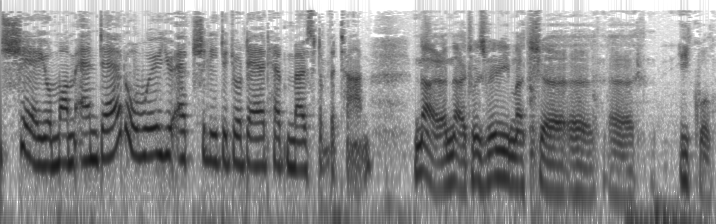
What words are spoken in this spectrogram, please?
share your mom and dad or were you actually, did your dad have most of the time? No, no, it was very much uh, uh, uh, equal.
